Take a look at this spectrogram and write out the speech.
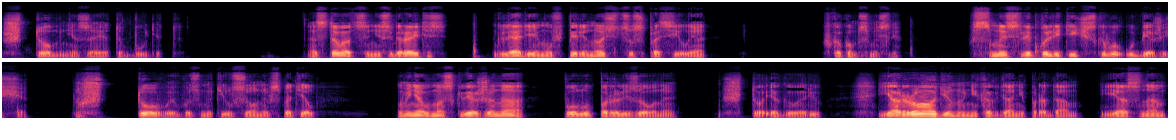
Что мне за это будет? Оставаться не собираетесь? Глядя ему в переносицу, спросил я. — В каком смысле? — В смысле политического убежища. — Ну что вы, — возмутился он и вспотел. — У меня в Москве жена полупарализованная. Что я говорю? Я родину никогда не продам. Ясно.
